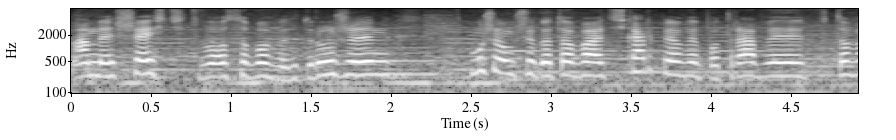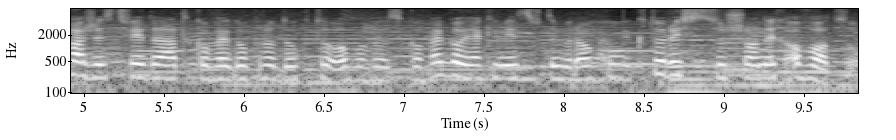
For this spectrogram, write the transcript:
Mamy sześć dwuosobowych drużyn. Muszą przygotować karpiowe potrawy w towarzystwie dodatkowego produktu obowiązkowego, jakim jest w tym roku któryś z suszonych owoców.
